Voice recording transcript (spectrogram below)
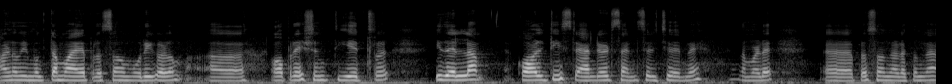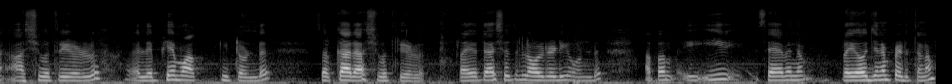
അണുവിമുക്തമായ പ്രസവ മുറികളും ഓപ്പറേഷൻ തിയേറ്റർ ഇതെല്ലാം ക്വാളിറ്റി സ്റ്റാൻഡേർഡ്സ് അനുസരിച്ച് തന്നെ നമ്മുടെ പ്രസവം നടക്കുന്ന ആശുപത്രികളിൽ ലഭ്യമാക്കിയിട്ടുണ്ട്. സർക്കാർ ആശുപത്രികൾ പ്രൈവറ്റ് ആശുപത്രികൾ ഓൾറെഡി ഉണ്ട്. അപ്പം ഈ- സേവനം പ്രയോജനപ്പെടുത്തണം.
